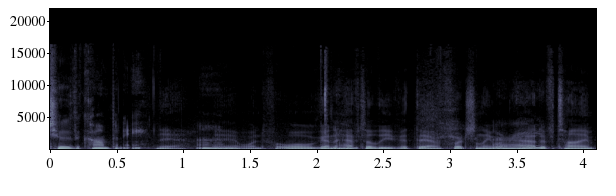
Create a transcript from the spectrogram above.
to the company. Yeah, yeah, Um, wonderful. Well, we're going to have to leave it there. Unfortunately, we're right. out of time.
